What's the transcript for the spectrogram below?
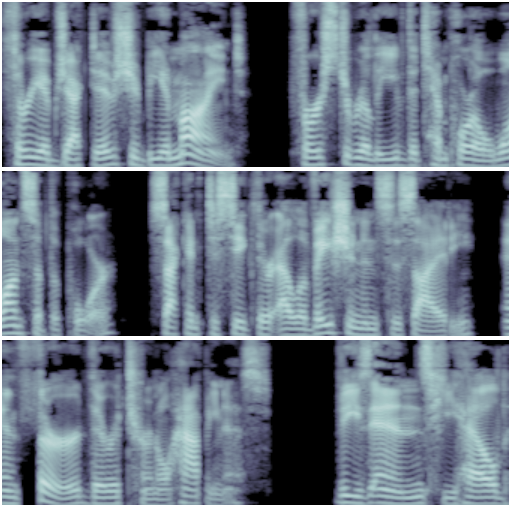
Three objectives should be in mind first, to relieve the temporal wants of the poor, second, to seek their elevation in society, and third, their eternal happiness. These ends, he held,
